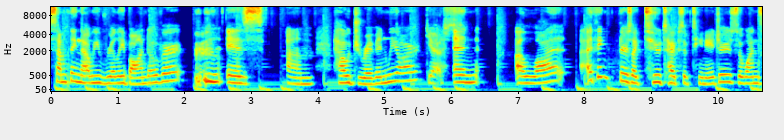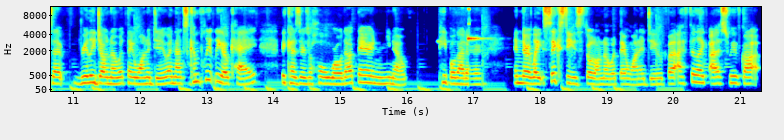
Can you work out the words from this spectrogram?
something that we really bond over is um, how driven we are. yes And a lot, I think there's like two types of teenagers the ones that really don't know what they want to do, and that's completely okay because there's a whole world out there, and you know, people that are in their late 60s still don't know what they want to do. But I feel like us, we've got,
